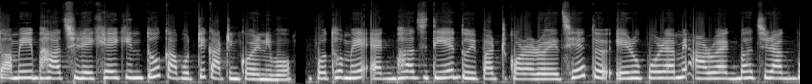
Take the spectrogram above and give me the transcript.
তো আমি এই ভাঁজ রেখেই কিন্তু কাপড়টি কাটিং করে নিব। প্রথমে এক ভাঁজ দিয়ে দুই পার্ট করা রয়েছে। তো এর উপরে আমি আরও এক ভাঁজ রাখব।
